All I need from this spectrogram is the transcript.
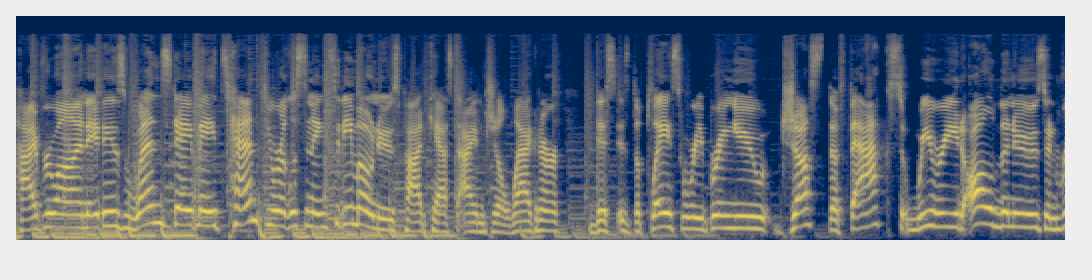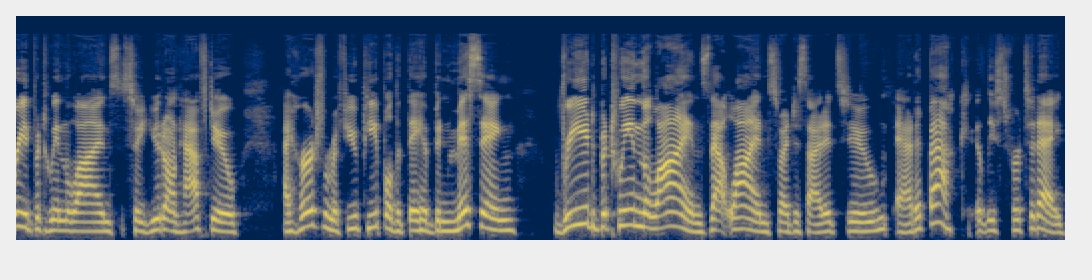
Hi, everyone. It is Wednesday, May 10th. You are listening to the Mo News Podcast. I'm Jill Wagner. This is the place where we bring you just the facts. We read all of the news and read between the lines so you don't have to. I heard from a few people that they have been missing read between the lines, that line. So I decided to add it back, at least for today.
